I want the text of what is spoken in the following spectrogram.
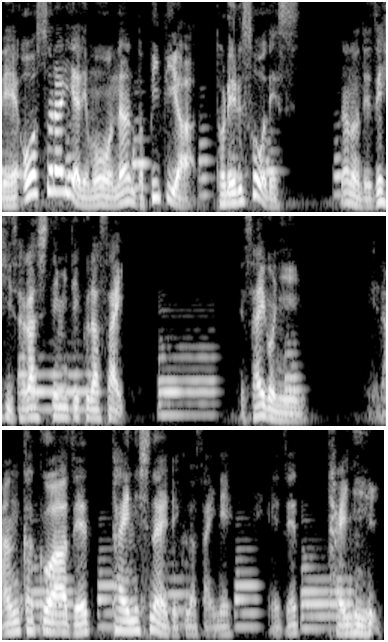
で、オーストラリアでもなんとピピは取れるそうです。なのでぜひ探してみてください。最後に、乱獲は絶対にしないでくださいね。絶対に。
